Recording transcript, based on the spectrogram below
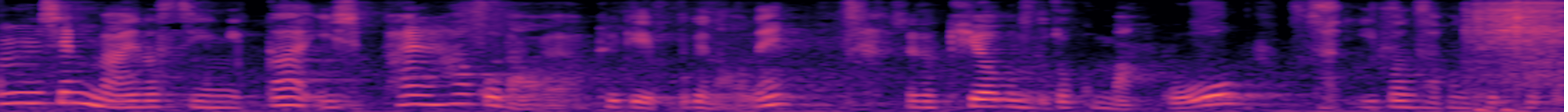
30-2니까 28 하고 나와요. 되게 예쁘게 나오네. 그래서 기억은 무조건 맞고 자, 2번, 4번 제끼고.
